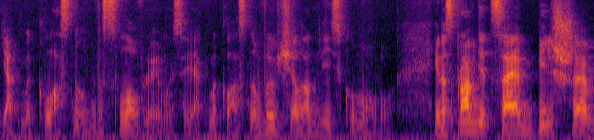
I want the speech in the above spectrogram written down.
як ми класно висловлюємося, як ми класно вивчили англійську мову. І насправді це більше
